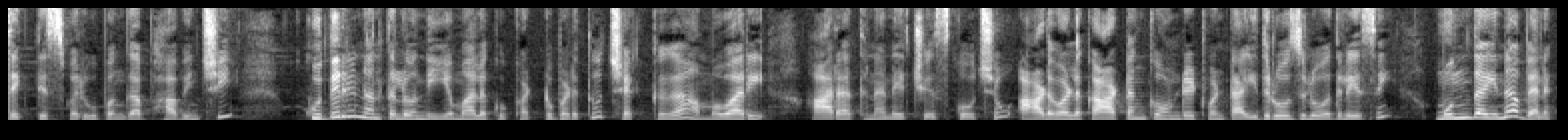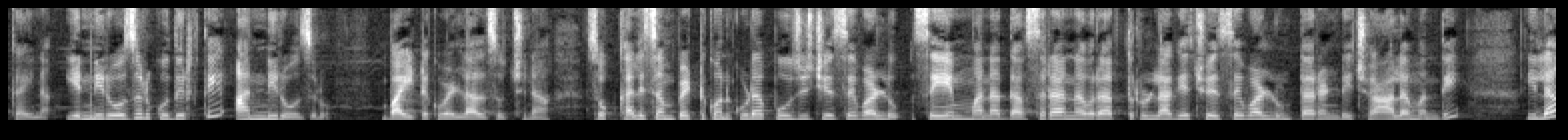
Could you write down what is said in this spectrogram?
శక్తి స్వరూపంగా భావించి కుదిరినంతలో నియమాలకు కట్టుబడుతూ చక్కగా అమ్మవారి ఆరాధన అనేది చేసుకోవచ్చు. ఆడవాళ్ళకు ఆటంకం ఉండేటువంటి ఐదు రోజులు వదిలేసి ముందైనా వెనకైనా ఎన్ని రోజులు కుదిరితే అన్ని రోజులు. బయటకు వెళ్ళాల్సి వచ్చినా సో కలిసం పెట్టుకొని కూడా పూజ చేసేవాళ్ళు. సేమ్ మన దసరా నవరాత్రులాగే చేసేవాళ్ళు ఉంటారండి చాలామంది. ఇలా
